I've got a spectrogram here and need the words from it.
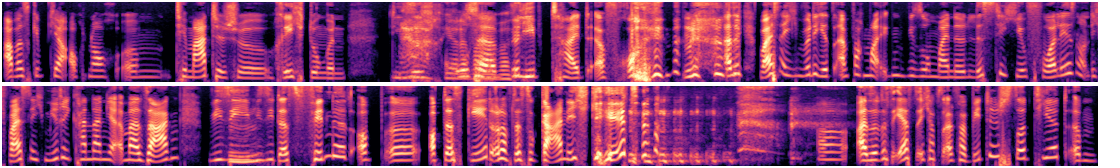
Aber es gibt ja auch noch ähm, thematische Richtungen, die Ach, sich ja, großer Beliebtheit erfreuen. also ich weiß nicht, ich würde jetzt einfach mal irgendwie so meine Liste hier vorlesen und ich weiß nicht, Miri kann dann ja immer sagen, wie sie, mhm. wie sie das findet, ob, äh, ob das geht oder ob das so gar nicht geht. äh, also das erste, ich habe es alphabetisch sortiert, ähm,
